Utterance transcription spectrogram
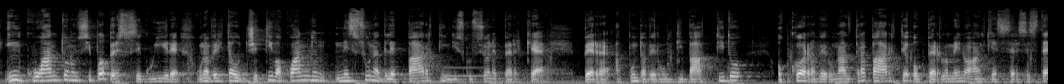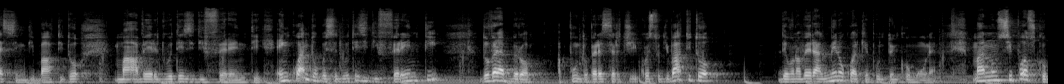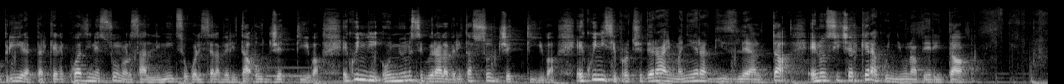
in quanto non si può perseguire una verità oggettiva quando nessuna delle parti in discussione perché per appunto avere un dibattito occorre avere un'altra parte o perlomeno anche essere se stessi in dibattito, ma avere due tesi differenti. E in quanto queste due tesi differenti dovrebbero, appunto, per esserci questo dibattito, devono avere almeno qualche punto in comune, ma non si può scoprire perché quasi nessuno lo sa all'inizio quale sia la verità oggettiva. E quindi ognuno seguirà la verità soggettiva e quindi si procederà in maniera di slealtà e non si cercherà quindi una verità,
